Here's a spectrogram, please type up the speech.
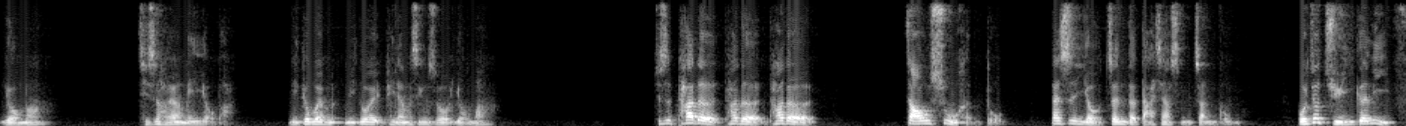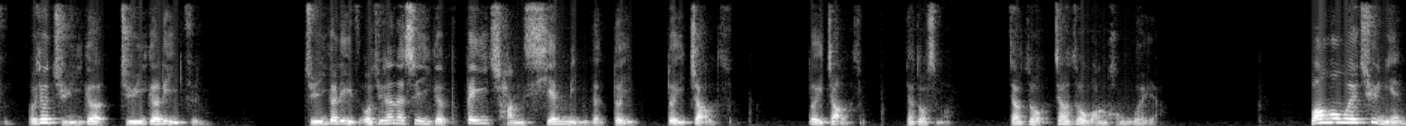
有吗？其实好像没有吧。你各位，你各位凭良心说有吗？就是他的他的他的招数很多，但是有真的打下什么战功？我就举一个例子，我就举一个举一个例子，举一个例子，我觉得那是一个非常鲜明的对对照组，对照组叫做什么？叫做叫做王宏威啊。王宏威去年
